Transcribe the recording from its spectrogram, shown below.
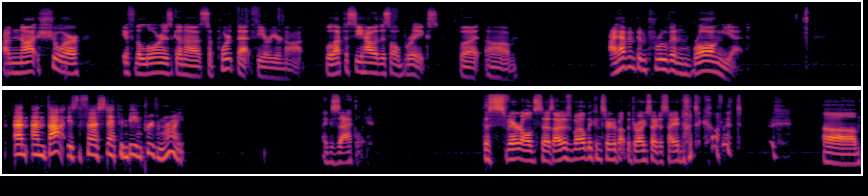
I'm not sure if the lore is gonna support that theory or not. We'll have to see how this all breaks. But um I haven't been proven wrong yet. And and that is the first step in being proven right. Exactly. The Spherold says, I was mildly concerned about the drawing, so I decided not to comment. um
